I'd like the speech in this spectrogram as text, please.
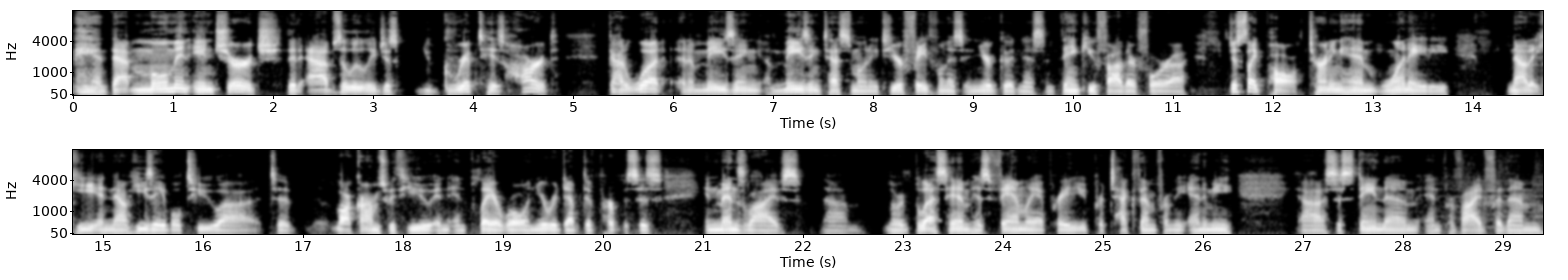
man that moment in church that absolutely just you gripped his heart God, what an amazing, amazing testimony to your faithfulness and your goodness. And thank you, Father, for uh, just like Paul, turning him 180 now that he and now he's able to uh, to lock arms with you and, and play a role in your redemptive purposes in men's lives. Um, Lord, bless him, his family. I pray you'd protect them from the enemy, uh, sustain them, and provide for them.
